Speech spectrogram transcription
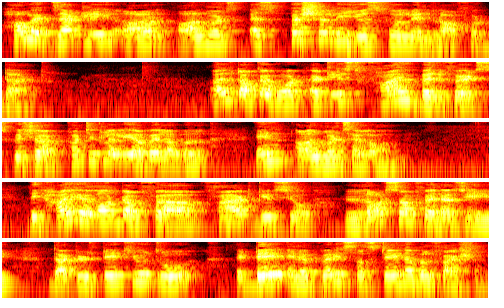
how exactly are almonds especially useful in raw food diet? I'll talk about at least five benefits which are particularly available in almonds alone. The high amount of uh, fat gives you lots of energy that will take you through a day in a very sustainable fashion.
